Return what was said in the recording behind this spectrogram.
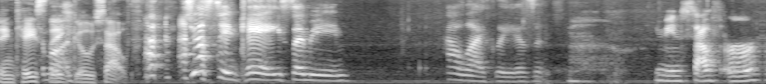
In case they on. go south. just in case. I mean, how likely is it? You mean South Ur?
